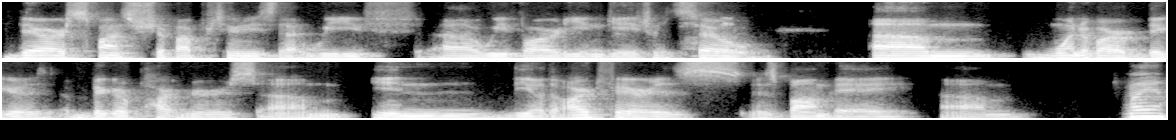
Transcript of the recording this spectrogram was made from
there are sponsorship opportunities that we've uh, we've already engaged with. So um, one of our bigger bigger partners um, in the other art fair is is Bombay. Um, oh yeah,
